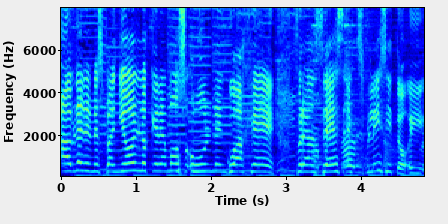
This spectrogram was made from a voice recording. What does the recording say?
hablen en español, no queremos un lenguaje francés explícito. Y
